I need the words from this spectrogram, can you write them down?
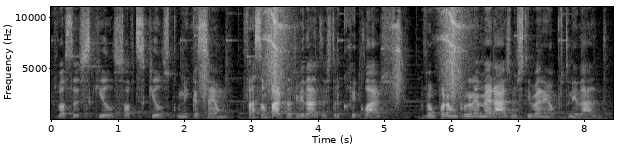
as vossas skills, soft skills, comunicação. Façam parte de atividades extracurriculares. Vão para um programa Erasmus se tiverem a oportunidade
